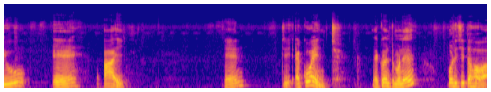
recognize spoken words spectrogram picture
U A I N T acquaint acquaint মানে পরিচিত হওয়া।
